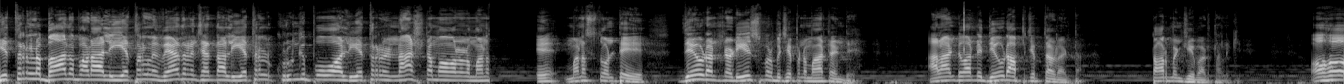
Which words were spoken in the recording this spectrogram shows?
ఇతరులు బాధపడాలి ఇతరులను వేదన చెందాలి ఇతరులు కృంగిపోవాలి ఇతరులు నాశనం అవ్వాలని మనసు మనసుతో అంటే దేవుడు అంటున్నాడు యేసుప్రభు చెప్పిన మాట అండి అలాంటి వారిని దేవుడు అప్ప చెప్తాడంట టార్మెంట్ చేయబడతానికి ఓహో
